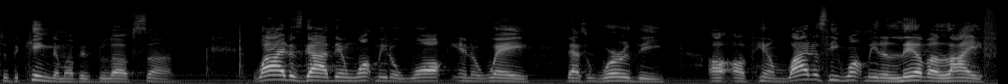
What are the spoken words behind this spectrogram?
to the kingdom of his beloved Son. Why does God then want me to walk in a way that's worthy uh, of him? Why does he want me to live a life?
